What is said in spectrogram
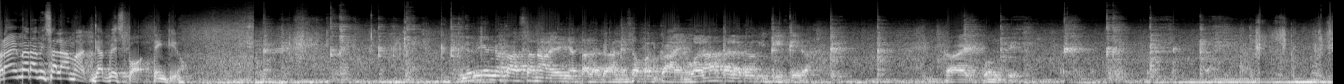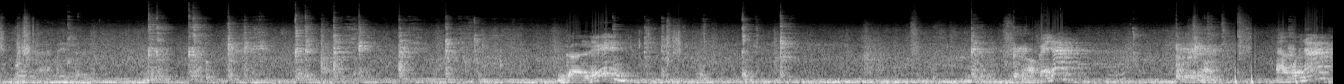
Maraming maraming salamat. God bless po. Thank you. Yun yung nakasanayan niya talaga ano, sa pagkain. Wala talagang ititira. Kahit kunti. Galing. Okay na. Ako na.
